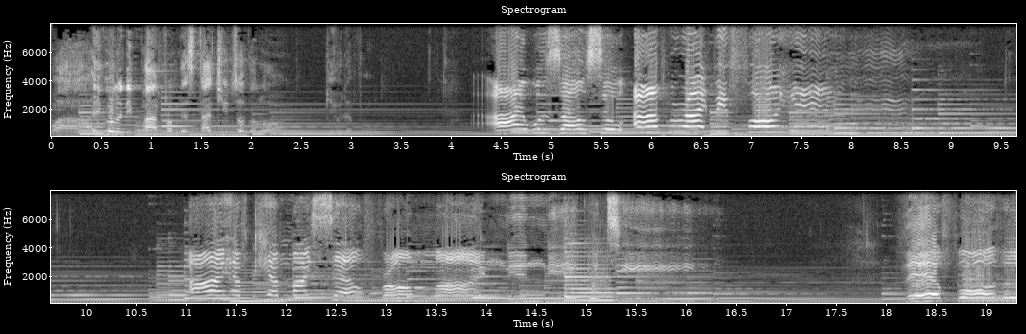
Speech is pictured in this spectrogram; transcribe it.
Wow. Are you going to depart from the statutes of the Lord? Beautiful. I was also upright before him. Myself from mine iniquity. Therefore, the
